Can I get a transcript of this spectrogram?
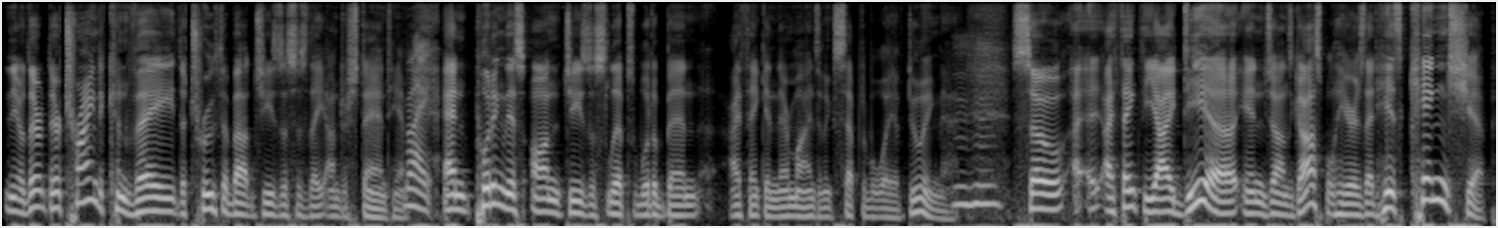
you know they're they're trying to convey the truth about Jesus as they understand him. Right. And putting this on Jesus' lips would have been I think in their minds an acceptable way of doing that. Mm-hmm. So I, I think the idea in John's gospel here is that his kingship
